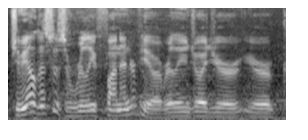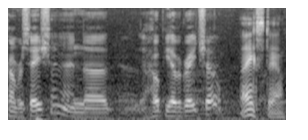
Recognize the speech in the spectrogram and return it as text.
Jamil, this was a really fun interview. I really enjoyed your, your conversation, and uh, I hope you have a great show. Thanks, Dan.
